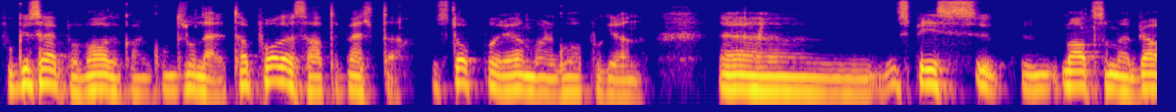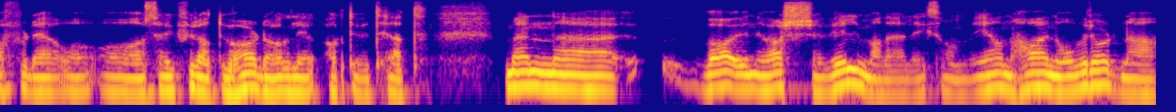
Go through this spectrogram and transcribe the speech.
Fokusere på hva du kan kontrollere. Ta på deg setebeltet. Stopp på rødmannen, gå på grønn. Eh, spis mat som er bra for deg, og, og sørg for at du har daglig aktivitet. Men eh, hva universet vil med det, liksom. Igjen, ha en overordna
